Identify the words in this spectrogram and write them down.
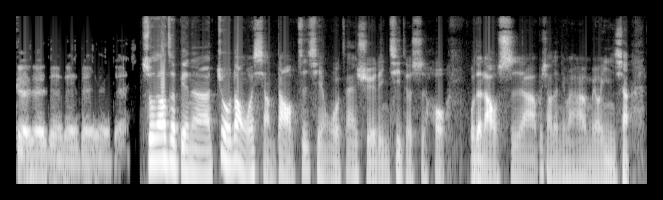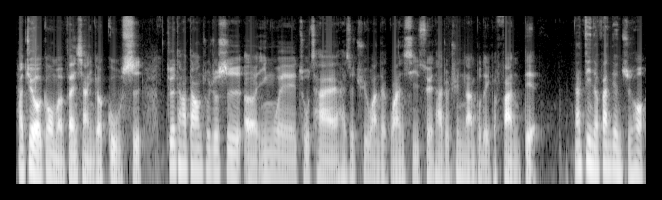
对对对对对对对。说到这边呢、啊，就。让我想到之前我在学灵气的时候，我的老师啊，不晓得你们还有没有印象，他就有跟我们分享一个故事，就是他当初就是呃，因为出差还是去玩的关系，所以他就去南部的一个饭店。那进了饭店之后，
